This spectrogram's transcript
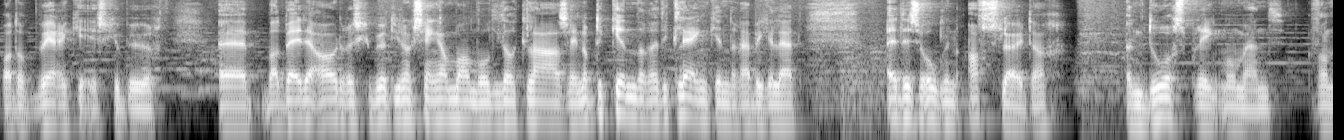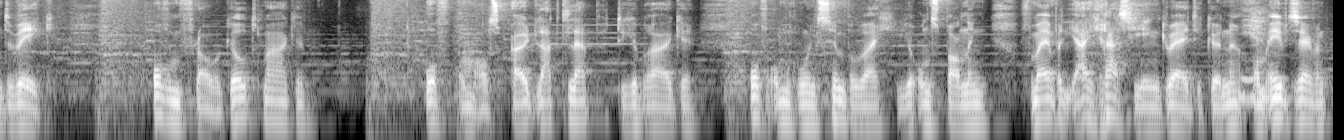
wat op werken is gebeurd, uh, wat bij de ouderen is gebeurd die nog zijn gaan wandelen, die al klaar zijn, op de kinderen, de kleinkinderen hebben gelet. Het is ook een afsluiter, een doorspreekmoment van de week. Of om flauwekul te maken, of om als uitlaatklep te gebruiken, of om gewoon simpelweg je ontspanning, voor mij je agressie in kwijt te kunnen. Om even te zeggen van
